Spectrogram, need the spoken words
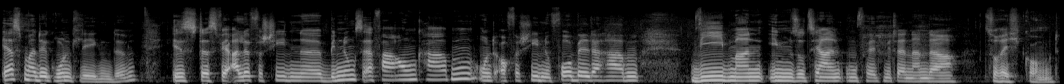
Erstmal der grundlegende ist, dass wir alle verschiedene Bindungserfahrungen haben und auch verschiedene Vorbilder haben, wie man im sozialen Umfeld miteinander zurechtkommt.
